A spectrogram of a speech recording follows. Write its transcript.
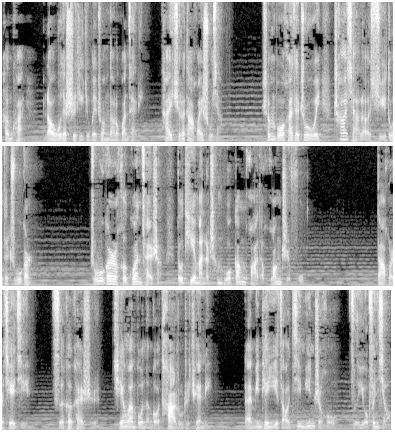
很快，老吴的尸体就被装到了棺材里，抬去了大槐树下。陈伯还在周围插下了许多的竹竿，竹竿和棺材上都贴满了陈伯刚画的黄纸符。大伙儿切记。此刻开始，千万不能够踏入这圈里。待明天一早鸡鸣之后，自有分晓。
